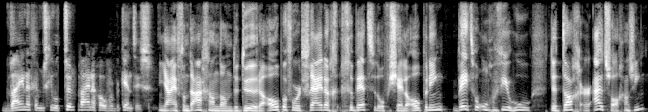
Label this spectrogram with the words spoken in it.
weinig en misschien wel te weinig over bekend is. Ja, en vandaag gaan dan de deuren open voor het vrijdaggebed, de officiële opening. Weten we ongeveer hoe de dag eruit zal gaan zien?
